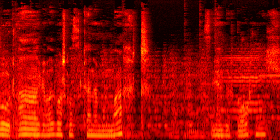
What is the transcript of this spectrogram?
Gut, ah, Gewaltmarsch kostet keine Macht. Seelengriff braucht nicht.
